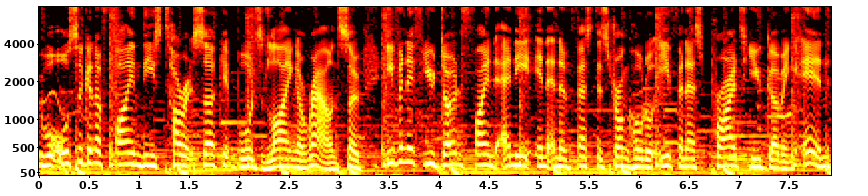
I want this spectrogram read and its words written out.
you will also going to find these turret circuit boards lying around. So even if you don't find any in an infested stronghold or Ethan prior to you going in,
